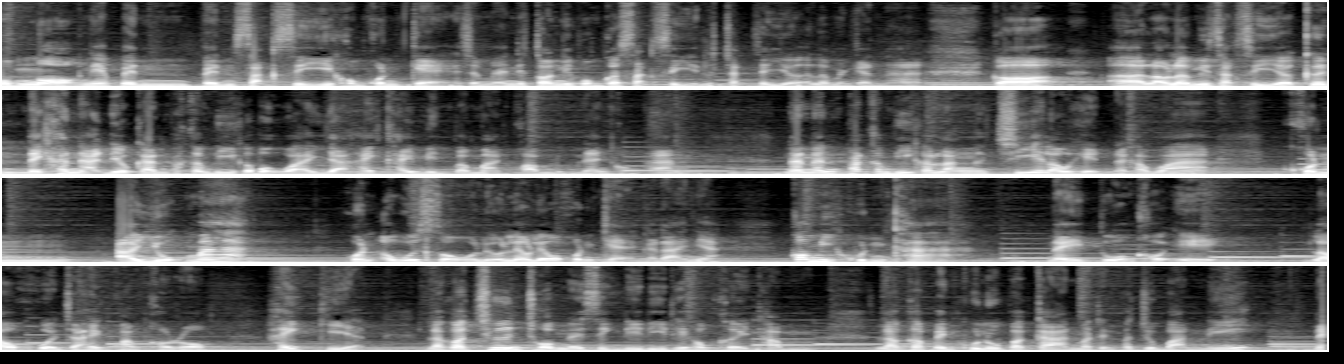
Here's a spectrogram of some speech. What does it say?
ผมงอกเนี่ยเป็นเป็นศักดิ์ศรีของคนแก่ใช่ไหมในตอนนี้ผมก็ศักดิ์ศรีชักจะเยอะแล้วเหมือนกันนะก็เอ่อเราเริ่มมีศักดิ์ศรีเยอะขึ้นในขณะเดียวกันพระคัมภีร์ก็บอกว่าอย่าให้ใครหมิ่นประมาทความหนุ่มแน่นของท่านดังนั้นพระคัมภีร์กำลังชี้ให้เราเห็นนะครับว่า คนอายุมากคนอาวุโสหรือเรียกว่าคนแก่ก็ได้เนี่ยก็มีคุณค่าในตัวของเขาเอง เราควรจะให้ความเคารพให้เกียรติ แล้วก็ชื่นชมในสิ่งดีๆ ที่เขาเคยทำแล้วก็เป็นคุณูปการมาถึงปัจจุบันนี้ ใน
